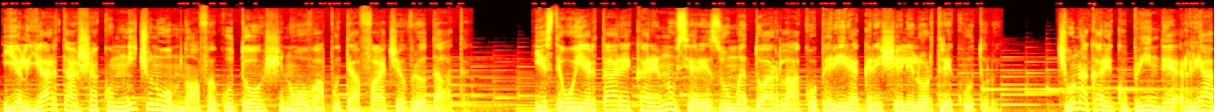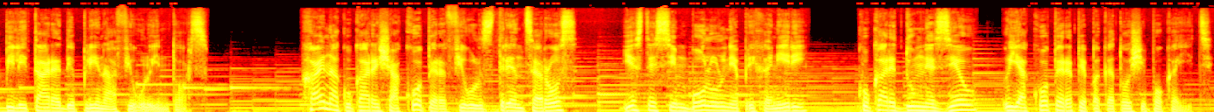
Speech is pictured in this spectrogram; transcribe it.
el iartă așa cum niciun om nu a făcut-o și nu o va putea face vreodată. Este o iertare care nu se rezumă doar la acoperirea greșelilor trecutului, ci una care cuprinde reabilitarea de plină a fiului întors. Haina cu care și acoperă fiul zdrențăros este simbolul neprihănirii cu care Dumnezeu îi acoperă pe păcătoșii pocăiți.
